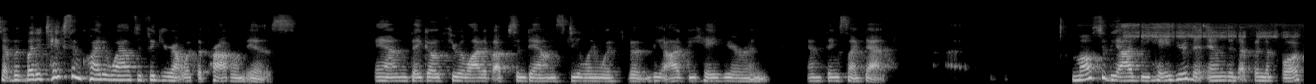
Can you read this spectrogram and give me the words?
so but but it takes them quite a while to figure out what the problem is, and they go through a lot of ups and downs dealing with the the odd behavior and and things like that. Most of the odd behavior that ended up in the book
